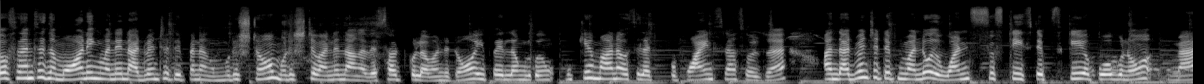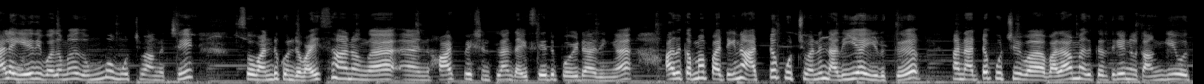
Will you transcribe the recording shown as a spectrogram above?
ஸோ ஃப்ரெண்ட்ஸ் இந்த மார்னிங் வந்து இந்த அட்வென்ச்சர் ட்ரிப்பை நாங்கள் முடிச்சிட்டோம். முடிச்சுட்டு வந்து நாங்கள் ரெசார்ட்குள்ளே வந்துட்டோம். இப்போ இதில் உங்களுக்கு முக்கியமான ஒரு சில பாயிண்ட்ஸ்லாம் சொல்கிறேன் அந்த அட்வென்ச்சர் ட்ரிப் வந்து ஒரு ஒன் ஃபிஃப்டி ஸ்டெப்ஸ் கீழே போகணும். மேலே ஏறி வரும்போது ரொம்ப மூச்சு வாங்குச்சு. ஸோ வந்து கொஞ்சம் வயசானவங்க அண்ட் ஹார்ட் பேஷண்ட்ஸ்லாம் தயவுசெய்து போயிடாதீங்க. அதுக்கப்புறமா பார்த்தீங்கன்னா அட்டைப்பூச்சி வந்து நிறைய இருக்குது அந்த அட்டைப்பூச்சி வ வராமல் இருக்கிறதுக்கு எங்களுக்கு அங்கேயே ஒரு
